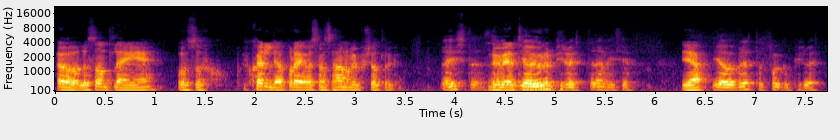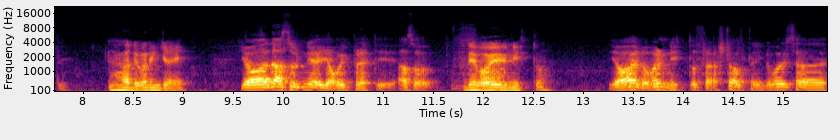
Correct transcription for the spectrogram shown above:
öl och sånt längre. Och så skällde jag på det och sen så hamnade vi på shotluckan. Ja, just det. Du vet jag hur- gjorde piruetter där minns jag. Ja. Jag har berättat för folk om piruetter. ja, det var din grej. Ja, alltså när jag var ju på rätt i- alltså. Det var ju nytt då. Ja, då var det nytt och fräscht och allting. Då var det så här,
